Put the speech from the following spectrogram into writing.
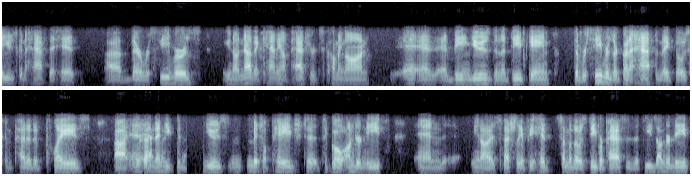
IU's going to have to hit. Uh, their receivers, you know, now that Camion Patrick's coming on and and being used in the deep game, the receivers are going to have to make those competitive plays. Uh, and, exactly. and then you could use Mitchell Paige to to go underneath, and you know, especially if you hit some of those deeper passes, if he's underneath,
